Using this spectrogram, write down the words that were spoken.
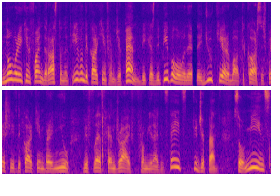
nowhere you can find the rust on it. Even the car came from Japan because the people over there, they do care about the cars, especially if the car came brand new with left-hand drive from United States to Japan. So means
